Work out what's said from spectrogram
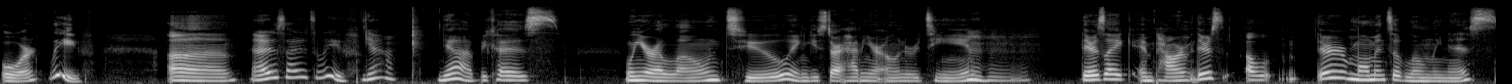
or leave. Um and I decided to leave. Yeah. Yeah, because when you're alone too and you start having your own routine, there's like empowerment. There's a there are moments of loneliness.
